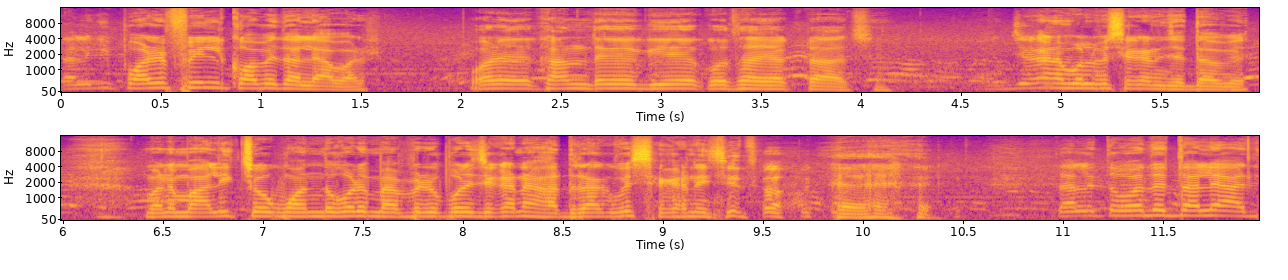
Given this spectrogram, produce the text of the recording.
তাহলে কি পরের ফিল্ড কবে তাহলে আবার? পরে এখান থেকে গিয়ে কোথায় একটা আছে। যেখানে বলবে সেখানে যেতে হবে। মানে মালিক চোখ বন্ধ করে ম্যাপের উপরে যেখানে হাত রাখবে সেখানে যেতে হবে। হ্যাঁ। তাহলে তোমাদের তাহলে আজ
